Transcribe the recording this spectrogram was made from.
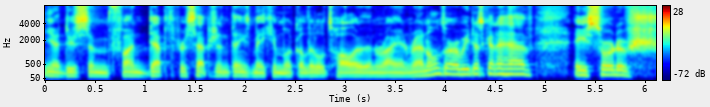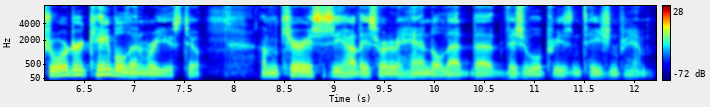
you know, do some fun depth perception things, make him look a little taller than Ryan Reynolds, or are we just going to have a sort of shorter cable than we're used to? I'm curious to see how they sort of handle that that visual presentation for him.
